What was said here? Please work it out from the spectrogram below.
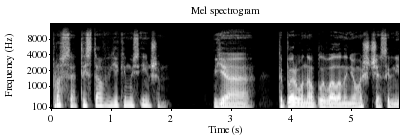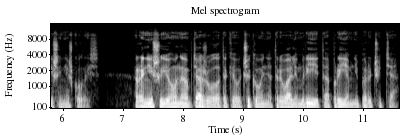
про все. Ти став якимось іншим. Я. Тепер вона впливала на нього ще сильніше, ніж колись. Раніше його не обтяжувало таке очікування, тривалі мрії та приємні перечуття,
